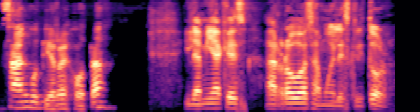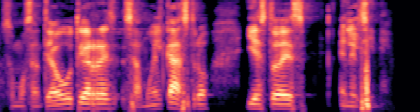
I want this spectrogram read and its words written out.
San Gutiérrez J. Y la mía que es arroba Samuel Escritor. Somos Santiago Gutiérrez, Samuel Castro y esto es En el Cine.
